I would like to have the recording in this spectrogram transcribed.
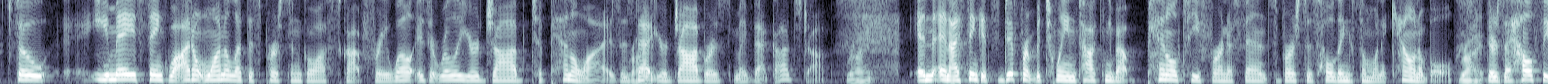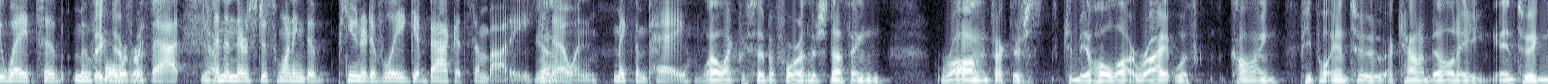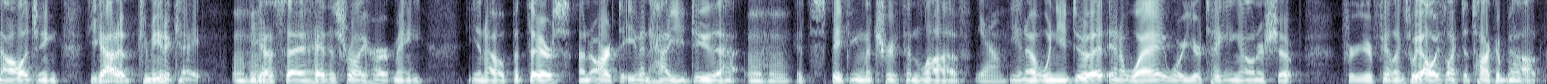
So eh, you may think, well, I don't want to let this person go off scot free. Well, is it really your job to penalize? Is that your job or is maybe that God's job? Right. And and I think it's different between talking about penalty for an offense versus holding someone accountable. Right. There's a healthy way to move Big forward difference. with that. Yeah. And then there's just wanting to punitively get back at somebody, Yeah. you know, and make them pay. Well, like we said before, there's nothing wrong. In fact, there's can be a whole lot right with calling people into accountability, into acknowledging. You got to communicate. Mm-hmm. You got to say, "Hey, this really hurt me," you know. But there's an art to even how you do that. It's speaking the truth in love. Mm-hmm. Yeah. You know, when you do it in a way where you're taking ownership for your feelings. We always like to talk about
